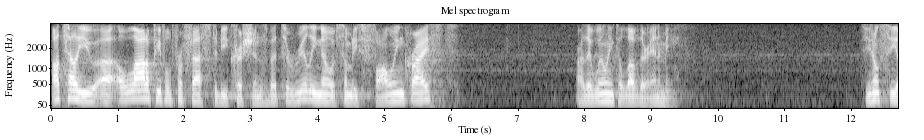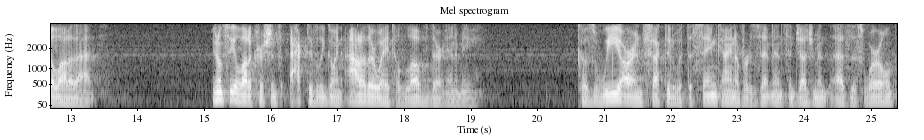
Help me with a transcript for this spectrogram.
I'll tell you, uh, a lot of people profess to be Christians, but to really know if somebody's following Christ, are they willing to love their enemy? So you don't see a lot of that. You don't see a lot of Christians actively going out of their way to love their enemy because we are infected with the same kind of resentments and judgment as this world.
